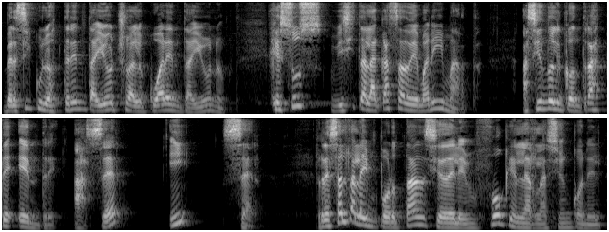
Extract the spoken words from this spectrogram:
versículos 38 al 41, Jesús visita la casa de María y Marta, haciendo el contraste entre hacer y ser. Resalta la importancia del enfoque en la relación con Él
